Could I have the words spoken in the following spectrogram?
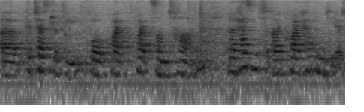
a catastrophe for quite quite some time, and it hasn't uh, quite happened yet.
